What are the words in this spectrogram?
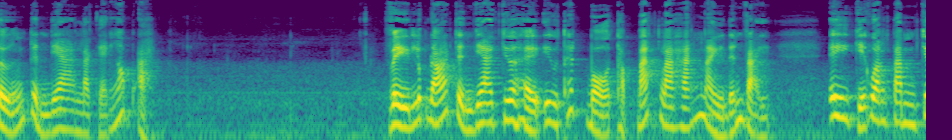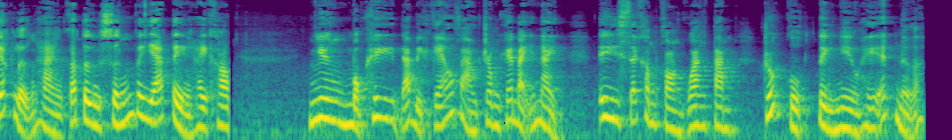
Tưởng Trình Gia là kẻ ngốc à? Vì lúc đó Trình Gia chưa hề yêu thích bộ thập bát la hán này đến vậy. Y chỉ quan tâm chất lượng hàng có tương xứng với giá tiền hay không. Nhưng một khi đã bị kéo vào trong cái bẫy này, Y sẽ không còn quan tâm rốt cuộc tiền nhiều hay ít nữa.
